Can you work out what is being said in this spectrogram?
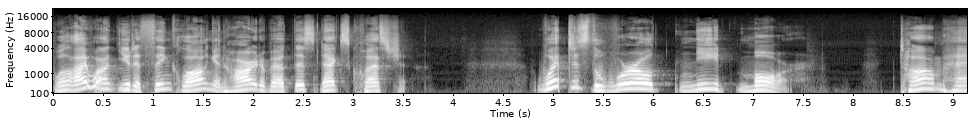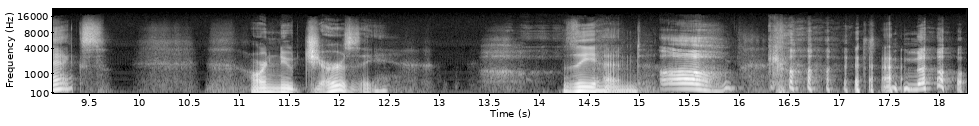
Well, I want you to think long and hard about this next question. What does the world need more? Tom Hanks or New Jersey? The end. Oh God, no,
